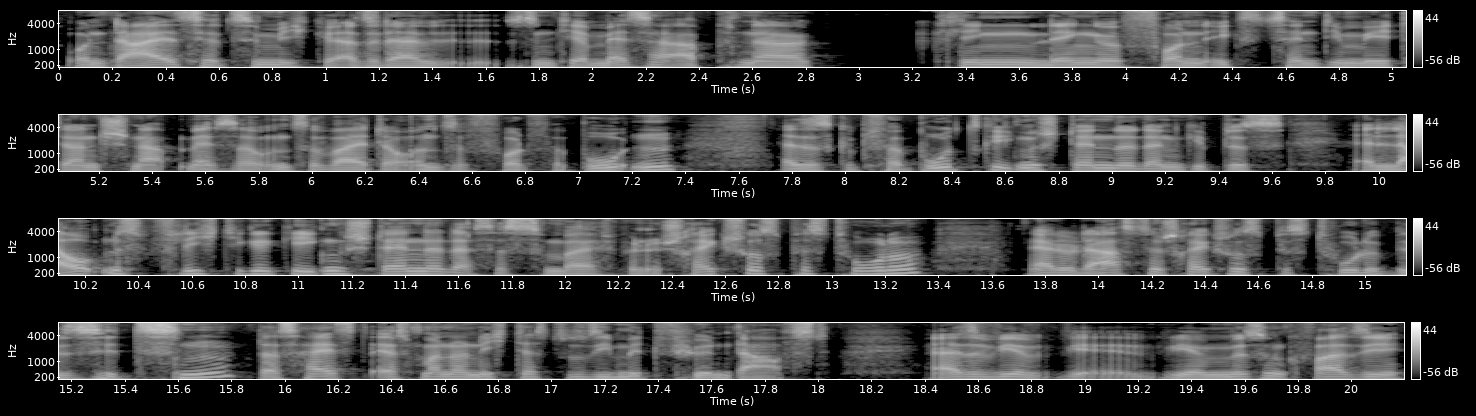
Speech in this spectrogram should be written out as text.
Und da ist ja ziemlich, also da sind ja Messer ab einer Klingenlänge von x Zentimetern, Schnappmesser und so weiter und so fort verboten. Also es gibt Verbotsgegenstände, dann gibt es erlaubnispflichtige Gegenstände, das ist zum Beispiel eine Schreckschusspistole. Ja, du darfst eine Schreckschusspistole besitzen, das heißt erstmal noch nicht, dass du sie mitführen darfst. Also wir, wir, wir müssen quasi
